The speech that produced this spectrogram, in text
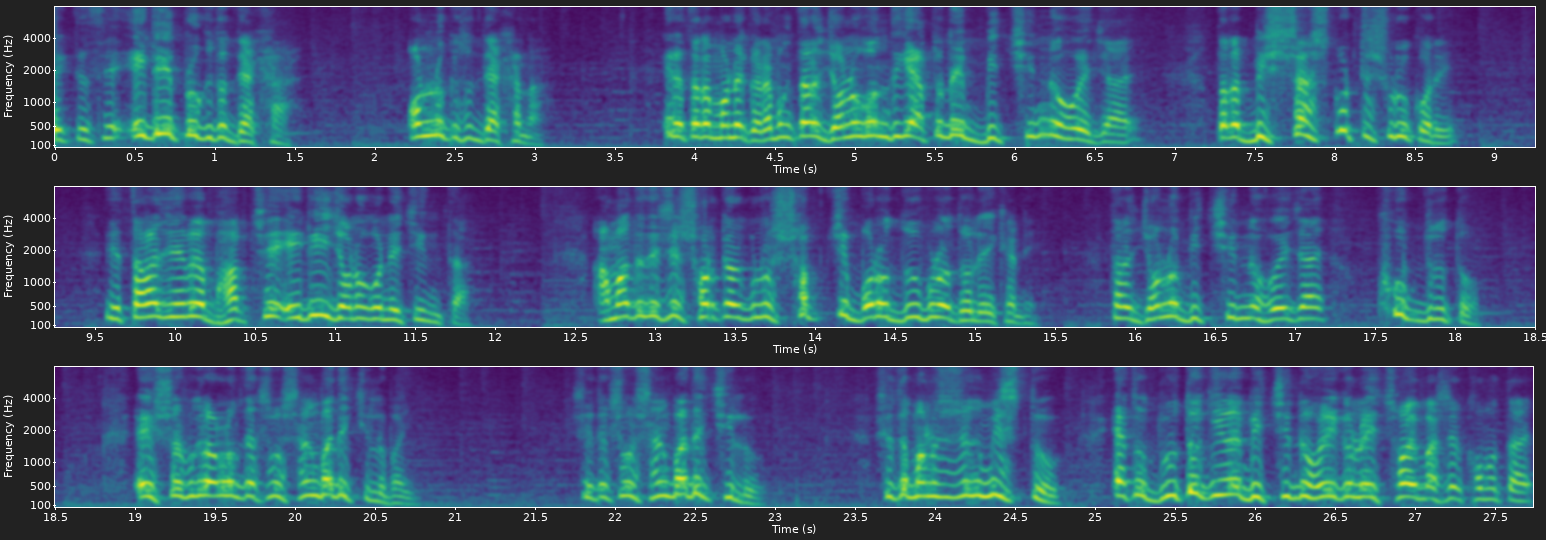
দেখতেছে এইটাই প্রকৃত দেখা। অন্য কিছু দেখা না। এটা তারা মনে করে এবং তারা জনগণ থেকে এতটাই বিচ্ছিন্ন হয়ে যায়, তারা বিশ্বাস করতে শুরু করে যে তারা যেভাবে ভাবছে, এটাই জনগণের চিন্তা। আমাদের দেশের সরকারগুলো সবচেয়ে বড় দুর্বলতা হলো এখানে। তারা জনবিচ্ছিন্ন হয়ে যায় খুব দ্রুত। এই শফিকুল আলম একসময় সাংবাদিক ছিল ভাই। সে একসময় সাংবাদিক ছিল। সে তো মানুষের সঙ্গে মিশত। এত দ্রুত কীভাবে বিচ্ছিন্ন হয়ে গেল এই ছয় মাসের ক্ষমতায়?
